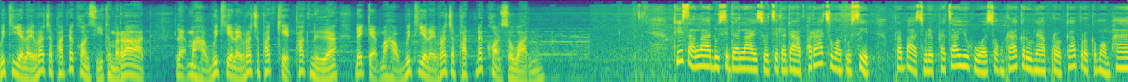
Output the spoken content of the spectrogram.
วิทยาลัยราชภัฏนครศรีธรรมราช และมหาวิทยาลัยราชภัฏเขตภาคเหนือ ได้แก่มหาวิทยาลัยราชภัฏนครสวรรค์ ที่ศาลาดุสิตดาลัยสวนจิรดาพระราชวังดุสิต พระบาทสมเด็จพระเจ้าอยู่หัวทรงพระกรุณาโปรดเกล้าโปรดกระหม่อมให้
